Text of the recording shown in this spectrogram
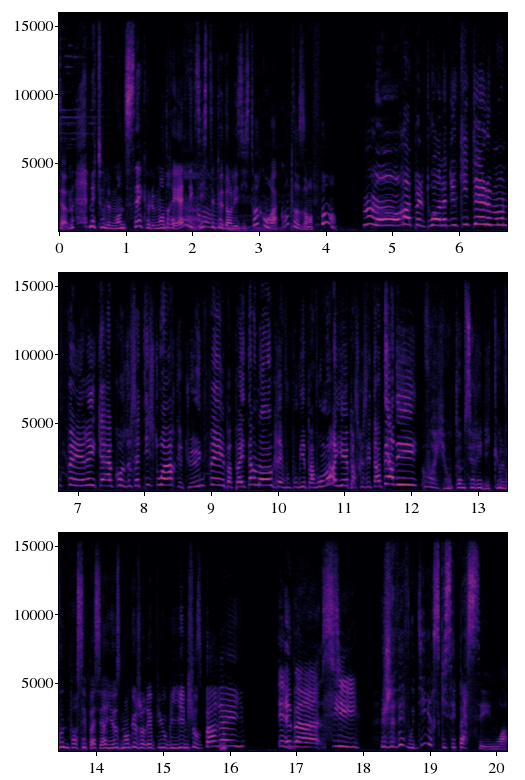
Tom. Mais tout le monde sait que le monde réel n'existe que dans les histoires qu'on raconte aux enfants. Maman, rappelle-toi, on a dû quitter le monde féerique à cause de cette histoire que tu es une fée, papa est un ogre et vous pouviez pas vous marier parce que c'est interdit. Voyons, Tom, c'est ridicule. Vous ne pensez pas sérieusement que j'aurais pu oublier une chose pareille Eh ben, si. Je vais vous dire ce qui s'est passé, moi.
